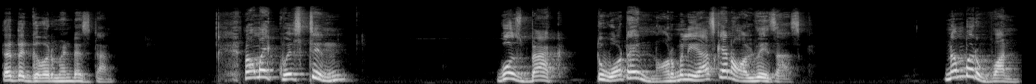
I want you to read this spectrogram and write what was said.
that the government has done. Now, my question goes back to what I normally ask and always ask. Number one,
